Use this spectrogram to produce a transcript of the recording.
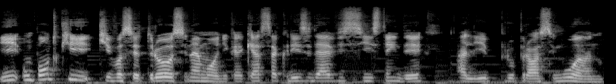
E um ponto que, que você trouxe, né, Mônica, é que essa crise deve se estender ali para o próximo ano.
